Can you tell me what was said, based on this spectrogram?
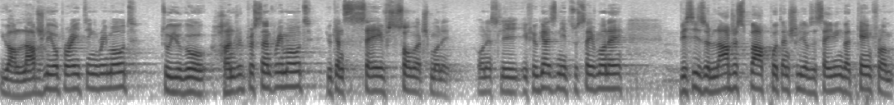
you are largely operating remote to you go 100% remote, you can save so much money. Honestly, if you guys need to save money, this is the largest part potentially of the saving that came from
